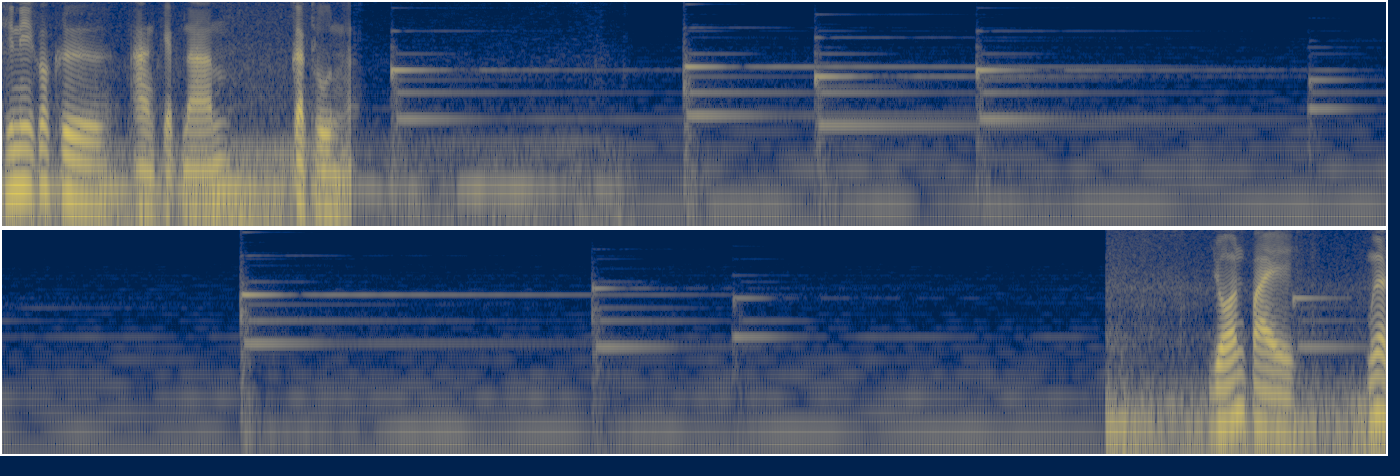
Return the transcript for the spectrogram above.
ที่นี่ก็คืออ่างเก็บน้ำกระทูลครับย้อนไป เมื่อ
